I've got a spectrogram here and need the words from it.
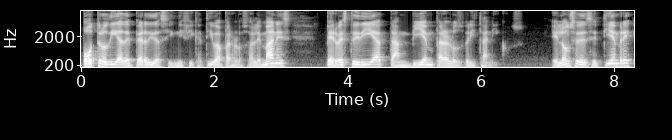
Otro día de pérdida significativa para los alemanes, pero este día también para los británicos. El 11 de septiembre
